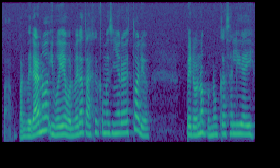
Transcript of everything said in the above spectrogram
para, el verano y voy a volver a trabajar como diseñadora de vestuario. Pero no, pues nunca salí de ahí.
